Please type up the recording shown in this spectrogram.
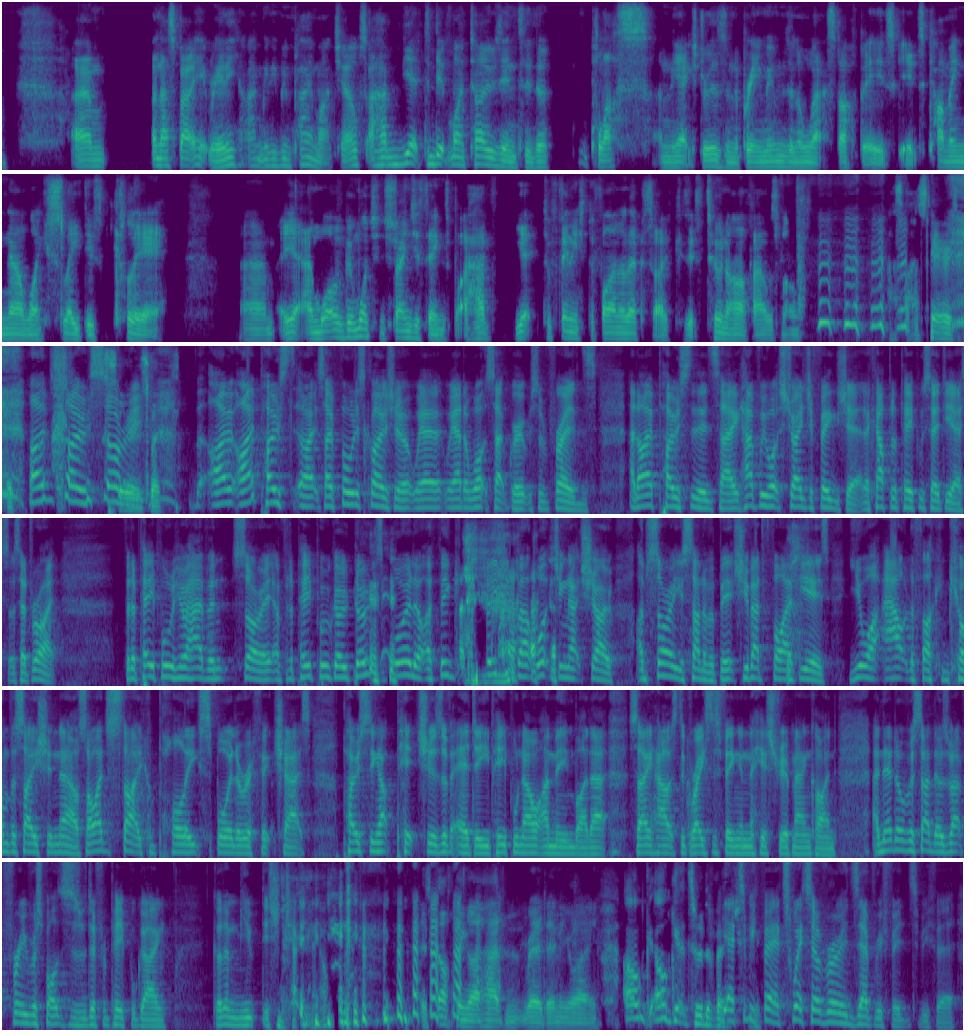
Um, and that's about it, really. I haven't really been playing much else. I have yet to dip my toes into the plus and the extras and the premiums and all that stuff, but it's it's coming now. My slate is clear. Um, yeah, and what I've been watching Stranger Things, but I have yet to finish the final episode because it's two and a half hours long. Seriously, I'm so sorry. seriously. I, I post all right. So full disclosure, we had, we had a WhatsApp group with some friends, and I posted in saying, "Have we watched Stranger Things yet?" And a couple of people said yes. I said, "Right, For the people who haven't, sorry, and for the people who go, don't spoil it. I think thinking about watching that show. I'm sorry, you son of a bitch. You've had five years. You are out of the fucking conversation now. So I just started complete spoilerific chats, posting up pictures of Eddie. People know what I mean by that, saying how it's the greatest thing in the history of mankind. And then all of a sudden, there was about three responses of different people going, "Gotta mute this chat now." It's nothing I hadn't read anyway. I'll I'll get to it eventually. Yeah, to be fair, Twitter ruins everything. To be fair,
